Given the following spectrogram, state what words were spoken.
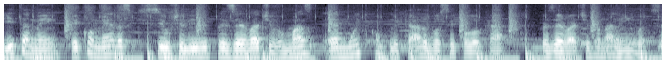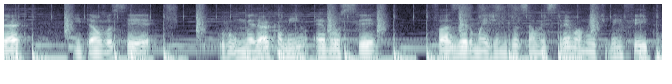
e também recomenda-se que se utilize preservativo, mas é muito complicado você colocar preservativo na língua, certo? Então você, o melhor caminho é você fazer uma higienização extremamente bem feita,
